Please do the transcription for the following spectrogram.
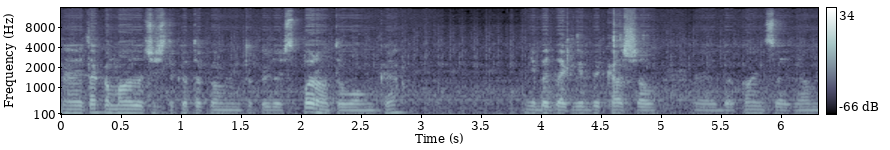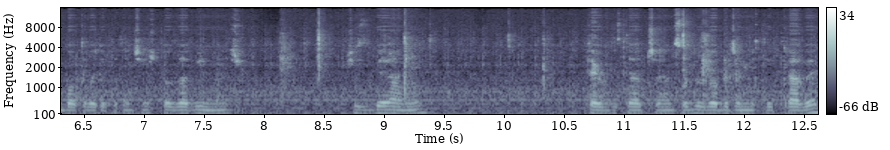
E, taką mam dość tylko taką, taką dość sporą tą łąkę. Nie będę jak gdyby kaszał e, do końca bo to będzie potem ciężko zawinąć przy zbieraniu. Tak wystarczająco dużo będziemy mieć tej trawy.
